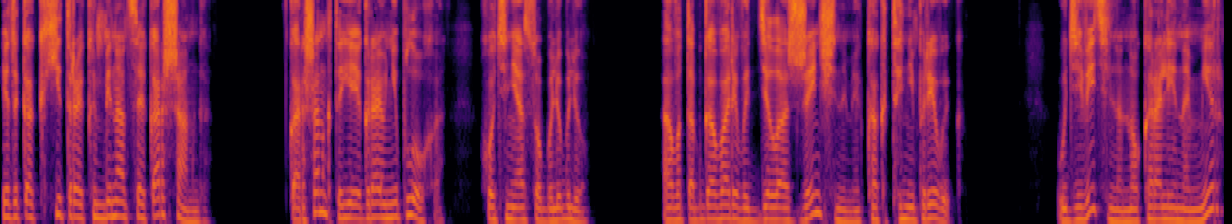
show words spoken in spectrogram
Это как хитрая комбинация каршанга. В каршанг-то я играю неплохо, хоть и не особо люблю. А вот обговаривать дела с женщинами как-то не привык. Удивительно, но Каролина Мир,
